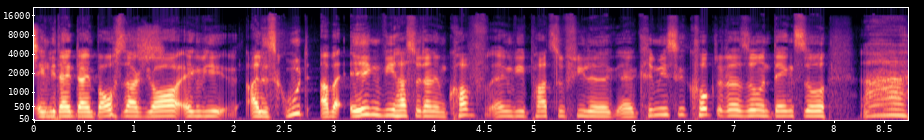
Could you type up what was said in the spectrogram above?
irgendwie dein, dein Bauch sagt, ja, irgendwie alles gut, aber irgendwie hast du dann im Kopf irgendwie ein paar zu viele äh, Krimis geguckt oder so und denkst so, ah,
